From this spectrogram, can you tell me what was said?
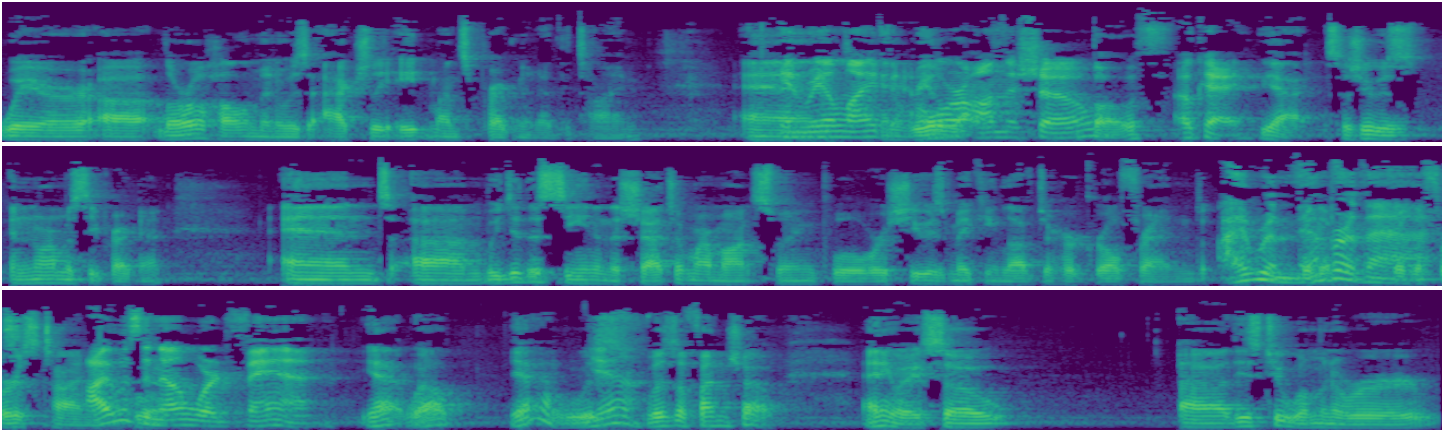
where uh, Laurel Holloman was actually eight months pregnant at the time. And In real life in real or life, on the show? Both. Okay. Yeah, so she was enormously pregnant. And um, we did the scene in the Chateau Marmont swimming pool where she was making love to her girlfriend. I remember for the, that for the first time. I was an. L Word fan. Yeah, well, yeah, it was Yeah. was a fun show. Anyway, so uh, these two women were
